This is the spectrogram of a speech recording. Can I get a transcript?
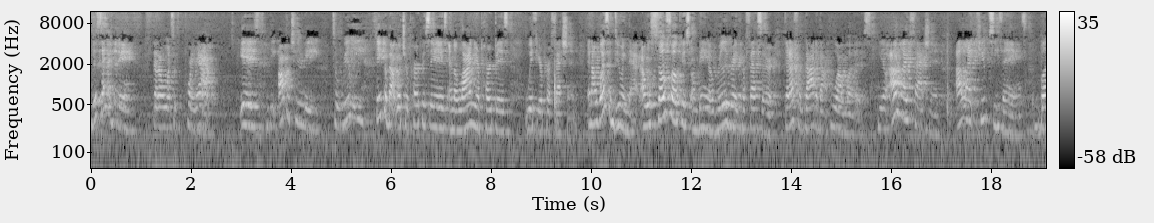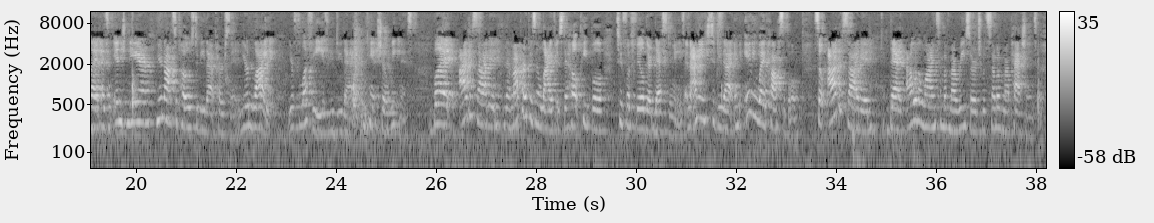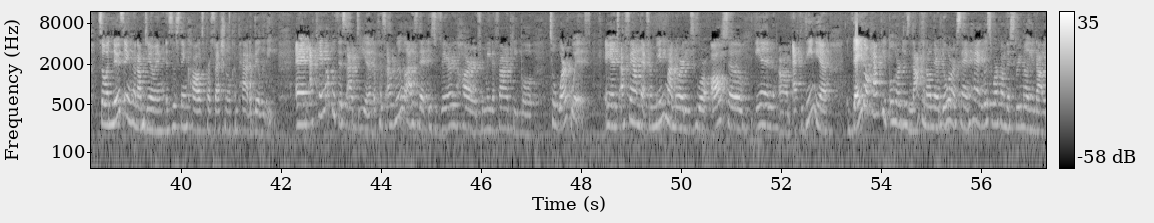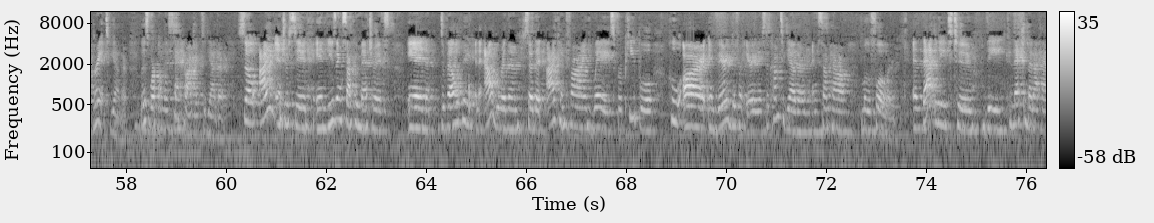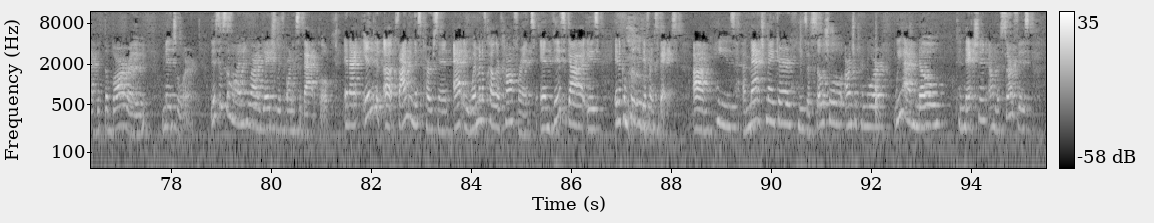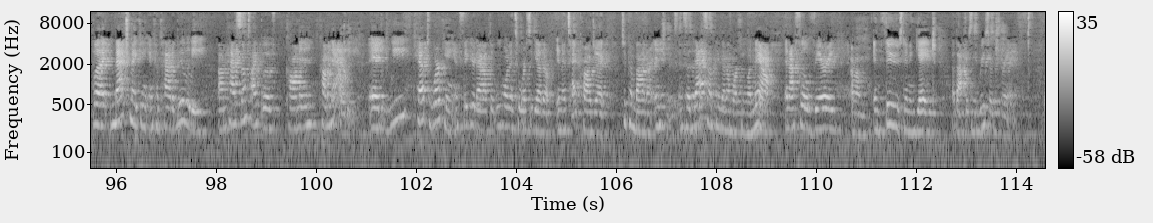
The second thing that I want to point out is the opportunity to really think about what your purpose is and align your purpose with your profession. And I wasn't doing that. I was so focused on being a really great professor that I forgot about who I was. You know, I like fashion, I like cutesy things, but as an engineer, you're not supposed to be that person. You're light, you're fluffy if you do that. You can't show weakness. But I decided that my purpose in life is to help people to fulfill their destinies. And I needed to do that in any way possible. So I decided that I would align some of my research with some of my passions. So a new thing that I'm doing is this thing called professional compatibility. And I came up with this idea because I realized that it's very hard for me to find people to work with. And I found that for many minorities who are also in um, academia, they don't have people who are just knocking on their door saying, hey, let's work on this $3 million grant together. Let's work on this tech project together. So I am interested in using psychometrics in developing an algorithm so that I can find ways for people who are in very different areas to come together and somehow move forward. And that leads to the connection that I had with the borrowed mentor. This is someone who I engaged with on a sabbatical. And I ended up finding this person at a Women of Color conference, and this guy is in a completely different space. Um, he's a matchmaker, he's a social entrepreneur. We have no connection on the surface, but matchmaking and compatibility um, has some type of common commonality. And we kept working and figured out that we wanted to work together in a tech project to combine our interests. And so that's something that I'm working on now, and I feel very um, enthused and engaged about this new research grant.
